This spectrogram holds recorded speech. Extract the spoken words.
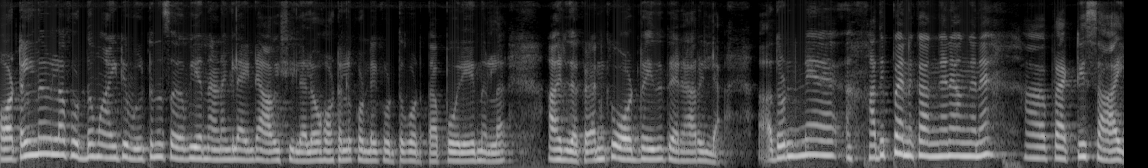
ഹോട്ടലിൽ നിന്നുള്ള ഫുഡുമായിട്ട് വീട്ടിൽ നിന്ന് സെർവ് ചെയ്യുന്നതാണെങ്കിൽ അതിന്റെ ആവശ്യമില്ലല്ലോ. ഹോട്ടലിൽ കൊണ്ടുപോയി കൊടുത്ത് കൊടുത്താൽ പോരേ എന്നുള്ള ആ ഒരു ഇതൊക്കെ. എനിക്ക് ഓർഡർ ചെയ്ത് തരാറില്ല. അതുകൊണ്ട് തന്നെ അതിപ്പോൾ എനിക്ക് അങ്ങനെ അങ്ങനെ പ്രാക്ടീസ് ആയി.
